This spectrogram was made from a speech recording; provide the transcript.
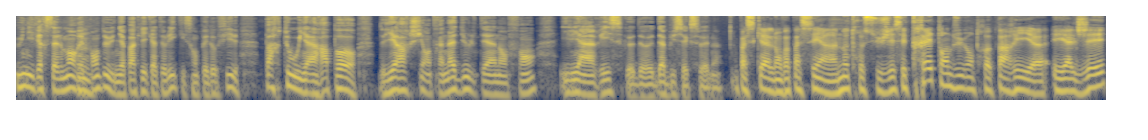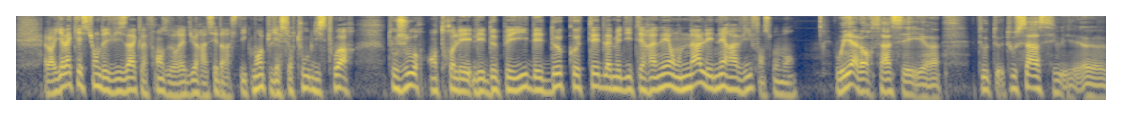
universellement hmm. répandues. Il n'y a pas que les catholiques qui sont pédophiles. Partout où il y a un rapport de hiérarchie entre un adulte et un enfant, il y a un risque d'abus sexuels. Pascal, on va passer à un autre sujet. C'est très tendu entre Paris euh, et Alger. Alors il y a la question des visas que la France veut réduire assez drastiquement, et puis il y a surtout l'histoire toujours entre les, les deux pays des deux côtés de la Méditerranée. On a les nerfs à vif en ce moment. Oui, alors ça, c'est euh, tout, tout ça euh,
